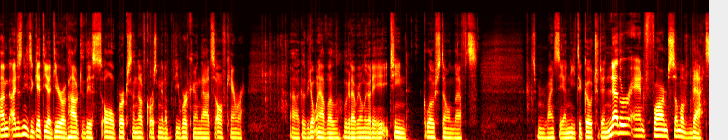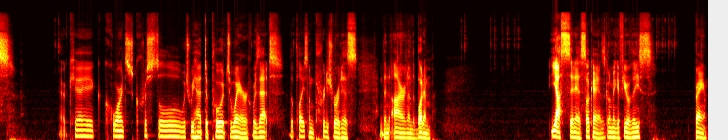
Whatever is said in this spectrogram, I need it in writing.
I'm, I just need to get the idea of how this all works. And of course, I'm gonna be working on that off camera. Because we don't have a, look at that, we only got 18 glowstone left. Which reminds me I need to go to the nether and farm some of that. Okay, quartz crystal, which we had to put where? Was that the place? I'm pretty sure it is. And then iron on the bottom. Yes, it is. Okay, I was gonna make a few of these. Bam,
